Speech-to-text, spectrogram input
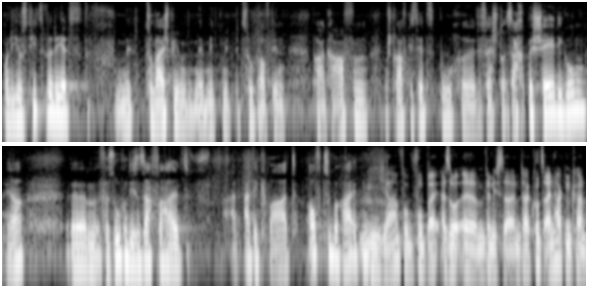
Und die Justiz würde jetzt mit, zum Beispiel mit, mit Bezug auf den Paragraphen im Strafgesetzbuch, äh, das heißt Sachbeschädigung, ja, versuchen, diesen Sachverhalt adäquat aufzubereiten. Ja, wo, wobei, also äh, wenn ich da kurz einhaken kann,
